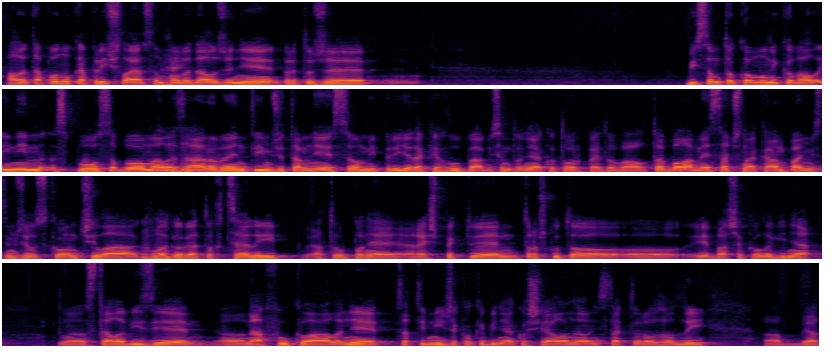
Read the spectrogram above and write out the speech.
Ale tá ponuka prišla, ja som Hej. povedal, že nie, pretože by som to komunikoval iným spôsobom, ale mm-hmm. zároveň tým, že tam nie som, mi príde také hlúpe, aby som to nejako torpedoval. To bola mesačná kampaň, myslím, že už skončila. Mm-hmm. Kolegovia to chceli, ja to úplne rešpektujem. Trošku to je vaša kolegyňa z televízie nafúkla, ale nie je za tým nič ako keby nejako šialené, oni sa takto rozhodli. Ja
